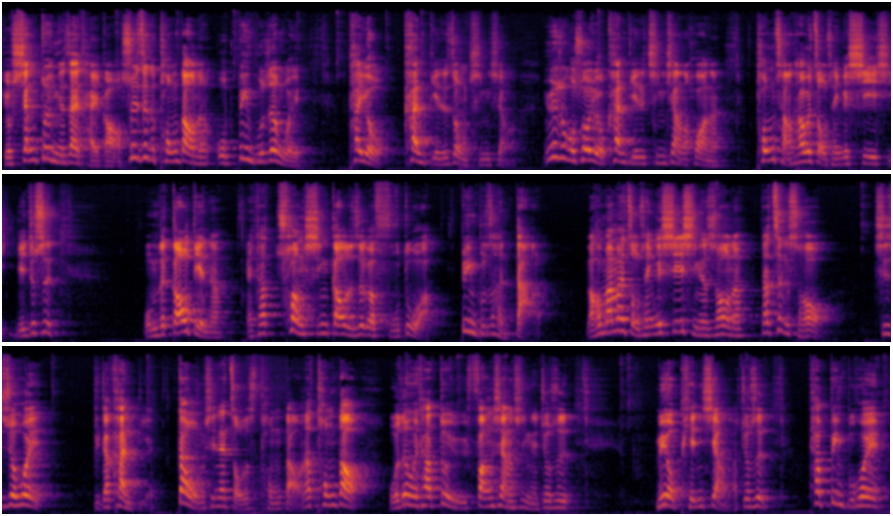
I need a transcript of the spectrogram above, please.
有相对应的在抬高。所以这个通道呢，我并不认为它有看跌的这种倾向。因为如果说有看跌的倾向的话呢，通常它会走成一个楔形，也就是。我们的高点呢，诶，它创新高的这个幅度啊，并不是很大了。然后慢慢走成一个楔形的时候呢，那这个时候其实就会比较看跌。但我们现在走的是通道，那通道我认为它对于方向性呢，就是没有偏向的，就是它并不会，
